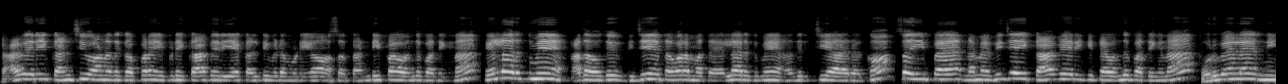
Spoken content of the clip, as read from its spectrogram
காவேரி கன்சீவ் ஆனதுக்கு அப்புறம் இப்படி காவேரியை கழட்டி விட முடியும்? சோ கண்டிப்பா வந்து பாத்தீங்கன்னா எல்லாருக்குமே அதாவது விஜயை தவிர மத்த எல்லாருக்குமே அதிர்ச்சியா இருக்கும். சோ இப்ப நம்ம விஜய் காவேரி கிட்ட வந்து பாத்தீங்கன்னா ஒருவேளை நீ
